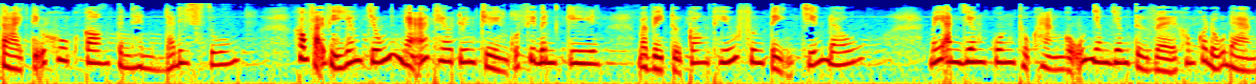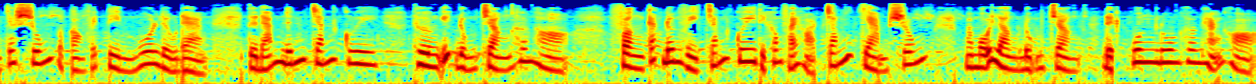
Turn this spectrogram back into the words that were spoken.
Tại tiểu khu của con tình hình đã đi xuống. Không phải vì dân chúng ngã theo tuyên truyền của phía bên kia Mà vì tụi con thiếu phương tiện chiến đấu. Mấy anh dân quân thuộc hàng ngũ nhân dân tự vệ không có đủ đạn cho súng và còn phải tìm mua liều đạn từ đám lính chánh quy, thường ít đụng trận hơn họ. Phần các đơn vị chánh quy thì không phải họ tránh chạm súng, mà mỗi lần đụng trận, địch quân luôn hơn hẳn họ,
